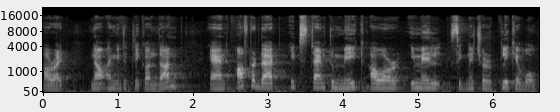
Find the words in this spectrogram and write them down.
all right. Now i'm going to click on done. And after that it's time to make our email signature clickable.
